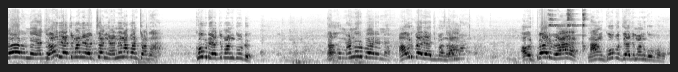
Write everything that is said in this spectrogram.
பேர் என்ன எஜமா பேர் எஜமானி வச்சாங்க. என்ன பண்ண சொல்றான் கூப்பிடு எஜமான் கூப்பிடு. அப்ப மன்னர் பேர் என்ன? அவர் பேர் எஜமான் தான். அவர் பேர் வேற. நாங்க கூப்பிட்டு எஜமான் கூப்பிடுறோம்.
